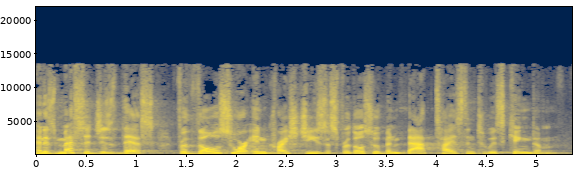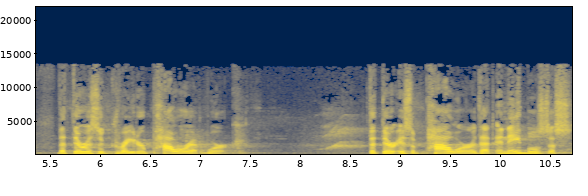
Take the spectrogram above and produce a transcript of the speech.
And his message is this for those who are in Christ Jesus, for those who have been baptized into his kingdom, that there is a greater power at work that there is a power that enables us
